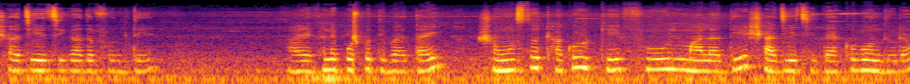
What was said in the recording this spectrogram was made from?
সাজিয়েছি, গাঁদা ফুল দিয়ে। আর এখানে বৃহস্পতিবার তাই সমস্ত ঠাকুরকে ফুল মালা দিয়ে সাজিয়েছি। দেখো বন্ধুরা।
